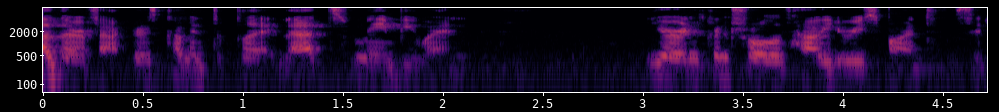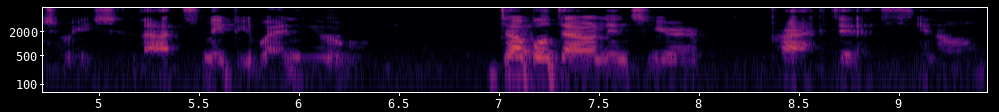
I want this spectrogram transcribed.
other factors come into play. That's maybe when you're in control of how you respond to the situation. That's maybe when you double down into your practice, you know.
